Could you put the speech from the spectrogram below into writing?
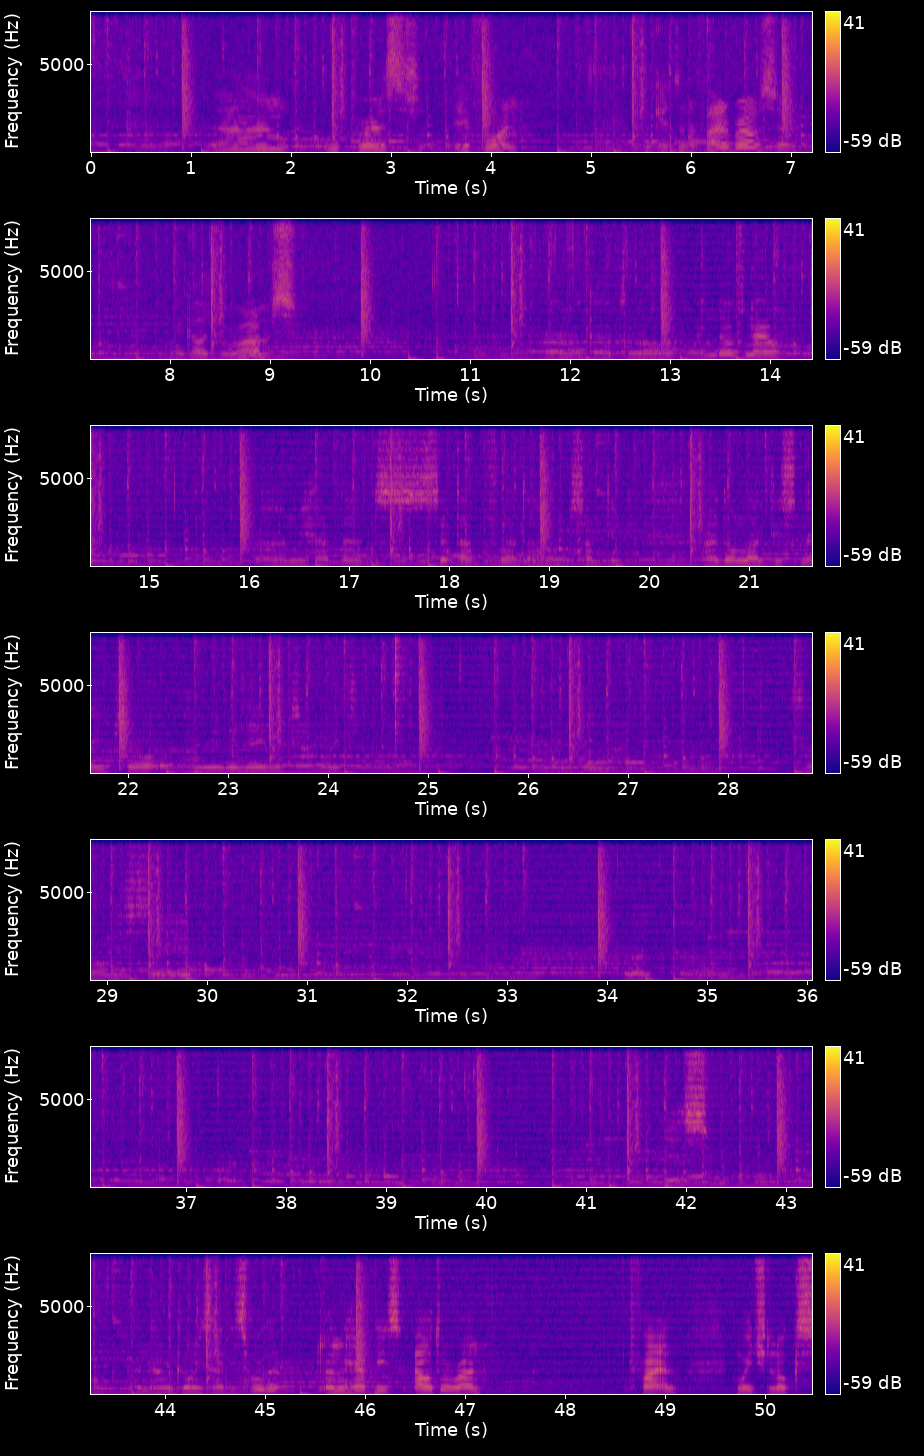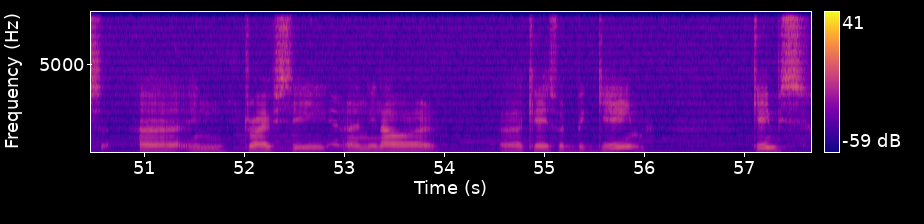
And we press F1 to get to the file browser. We go to ROMs. And we go to Windows now and we have that set up flat out something. I don't like this name so uh, I will rename it with folder and we have this auto run file which looks uh, in drive C and in our uh, case would be game games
